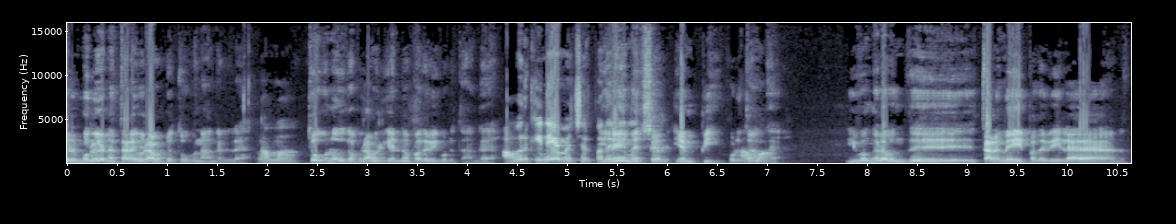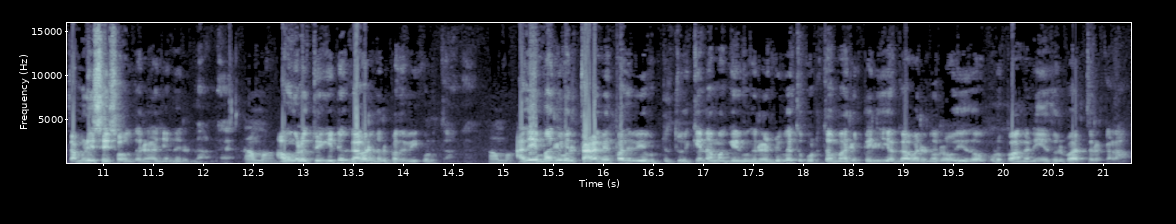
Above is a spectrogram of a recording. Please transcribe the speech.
எல்முருகனை தலைவராக விட்டு தூக்குனாங்கல்ல. தூக்குனதுக்கப்புறம் அவருக்கு என்ன பதவி கொடுத்தாங்க? அவருக்கு இணையமைச்சர் இணையமைச்சர் எம்பி கொடுத்தாங்க. இவங்கள வந்து தலைமை பதவியில் தமிழிசை சவுந்தரராஜன் இருந்தாங்க. அவங்கள தூக்கிட்டு கவர்னர் பதவி கொடுத்தாங்க. அதே மாதிரி ஒரு தலைமை பதவியை விட்டு தூக்கி நமக்கு இவங்க ரெண்டு பேர்த்து கொடுத்த மாதிரி பெரிய கவர்னரோ ஏதோ கொடுப்பாங்கன்னு எதிர்பார்த்துருக்கலாம்.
